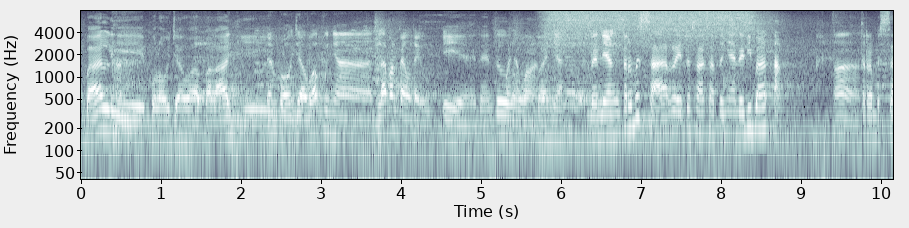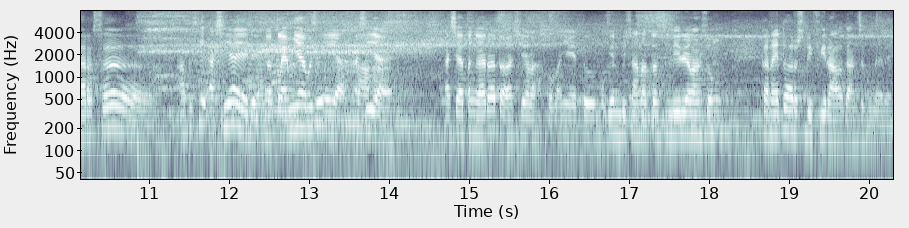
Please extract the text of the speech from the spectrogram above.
Bali Pulau Jawa apalagi Dan Pulau Jawa punya 8 PLTU. iya dan itu Banyak banyak, dan yang terbesar itu salah satunya ada di Batang Ah. terbesar se apa sih Asia ya dia ngeklaimnya apa sih Iya. Asia Asia Tenggara atau Asia lah pokoknya itu mungkin bisa nonton sendiri langsung karena itu harus diviralkan sebenarnya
